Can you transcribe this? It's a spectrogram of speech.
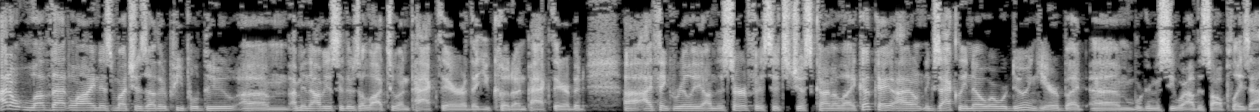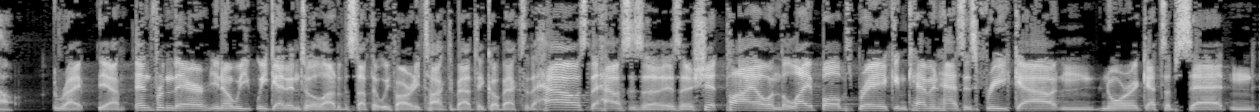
I don't love that line as much as other people do. Um, I mean, obviously, there's a lot to unpack there that you could unpack there, but uh, I think really on the surface, it's just kind of like, okay, I don't exactly know what we're doing here, but um, we're going to see how this all plays out. Right. Yeah. And from there, you know, we, we get into a lot of the stuff that we've already talked about. They go back to the house. The house is a is a shit pile and the light bulbs break and Kevin has his freak out and Nora gets upset and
